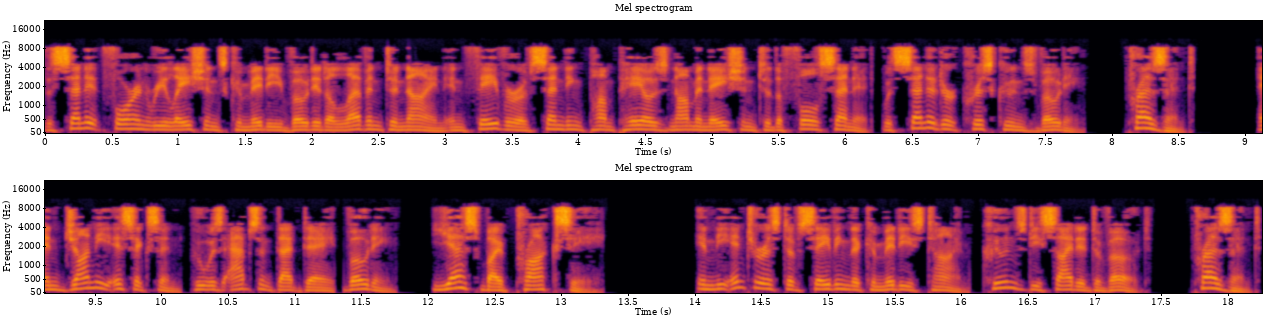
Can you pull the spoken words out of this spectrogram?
the Senate Foreign Relations Committee voted 11 to 9 in favor of sending Pompeo's nomination to the full Senate, with Senator Chris Coons voting present and Johnny Isakson, who was absent that day, voting yes by proxy. In the interest of saving the committee's time, Coons decided to vote present,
